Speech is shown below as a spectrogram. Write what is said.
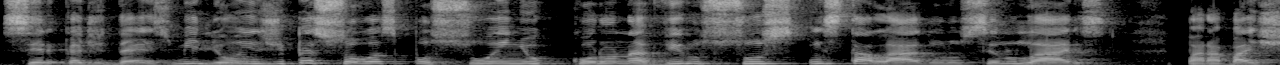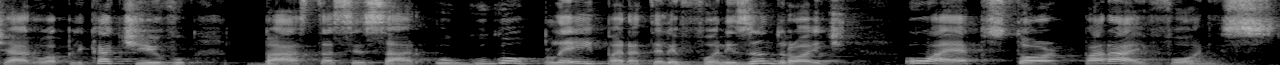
cerca de 10 milhões de pessoas possuem o coronavírus SUS instalado nos celulares. Para baixar o aplicativo, basta acessar o Google Play para telefones Android ou a App Store para iPhones.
